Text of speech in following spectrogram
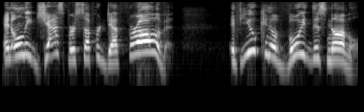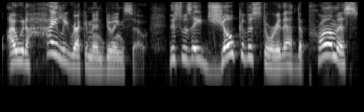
and only Jasper suffered death for all of it. If you can avoid this novel, I would highly recommend doing so. This was a joke of a story that had the promise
